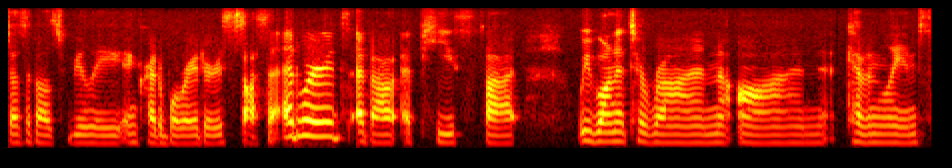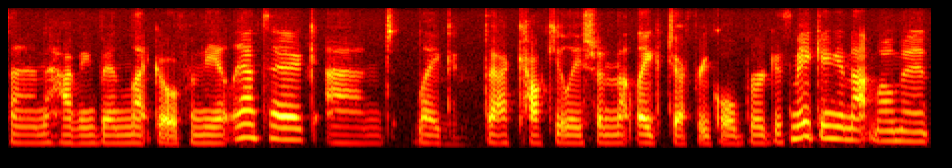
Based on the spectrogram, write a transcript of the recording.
Jezebel's really incredible writers, Stassa Edwards, about a piece that we wanted to run on Kevin Williamson having been let go from the Atlantic and like mm. that calculation that like Jeffrey Goldberg is making in that moment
